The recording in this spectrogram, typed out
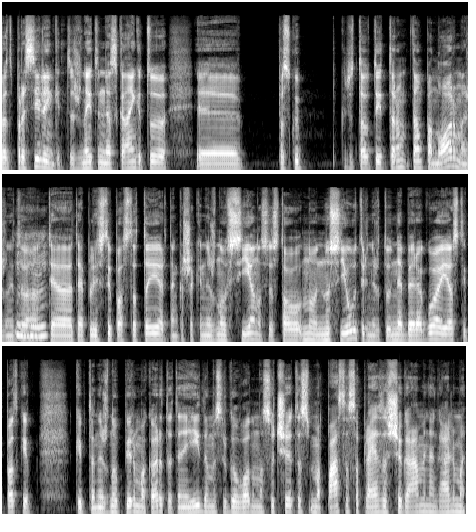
vat, prasilenkinti, žinai, tai nes kadangi tu e, paskui tau tai tam- tampa norma, žinai, ta, Mhm. tie, tie apleisti pastatai ar ten kažkokie, nežinau, sienos, jis tau nu, nusijautrini ir tu nebereaguoji jas taip pat kaip, kaip ten, nežinau, pirmą kartą ten eidamas ir galvodamas, o čia tas pastas apleistas, čia galima, negalima,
